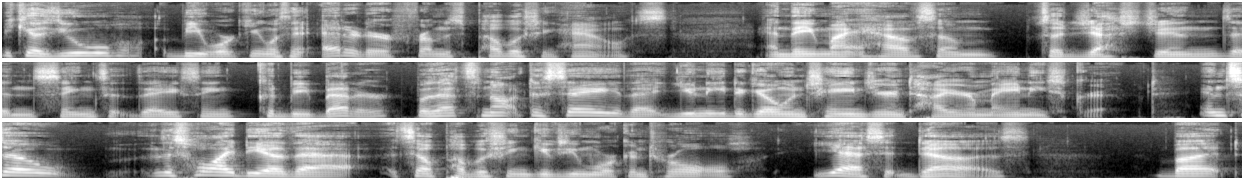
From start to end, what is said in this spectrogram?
because you'll be working with an editor from this publishing house and they might have some suggestions and things that they think could be better. But that's not to say that you need to go and change your entire manuscript. And so, this whole idea that self publishing gives you more control, yes, it does, but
